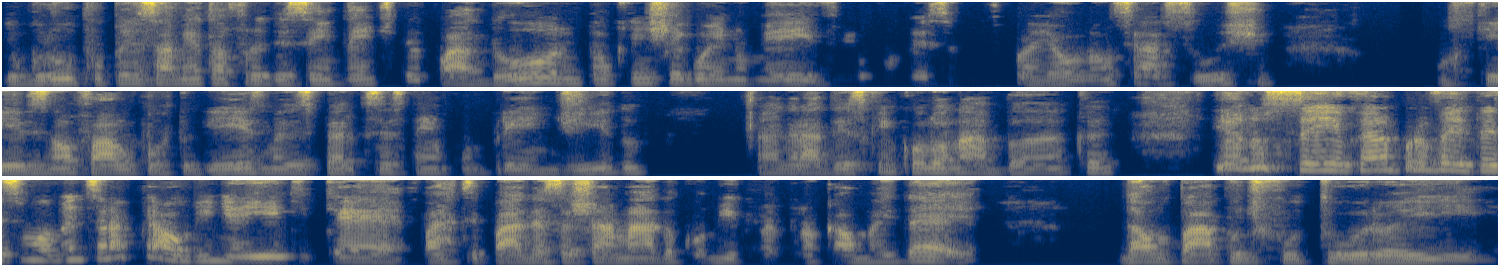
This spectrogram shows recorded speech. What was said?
do grupo Pensamento Afrodescendente do Equador. Então, quem chegou aí no meio e viu conversando espanhol, não se assuste porque eles não falam português, mas espero que vocês tenham compreendido. Agradeço quem colou na banca. E eu não sei, eu quero aproveitar esse momento. Será que tem alguém aí que quer participar dessa chamada comigo para trocar uma ideia? Dar um papo de futuro aí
